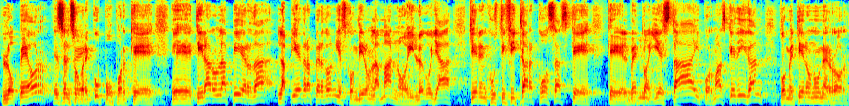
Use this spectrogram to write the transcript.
lo peor es el sobrecupo, porque eh, tiraron la piedra, la piedra, perdón, y escondieron la mano, y luego ya quieren justificar cosas que, que el veto ahí está, y por más que digan, cometieron un error.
